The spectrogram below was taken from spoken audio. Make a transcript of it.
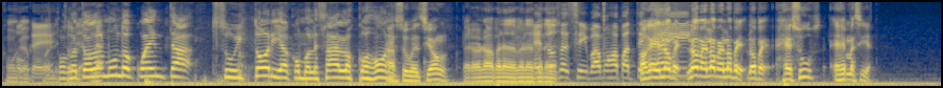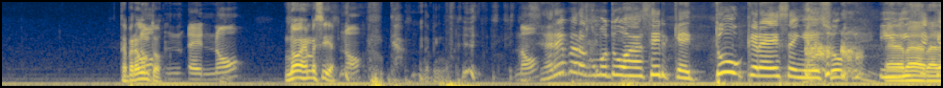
Como que Ok. por la Porque todo el mundo cuenta su historia como le salen los A cojones. su versión. Pero no, espérate, espérate. Entonces, si vamos a partir Ok, de López, ahí, López, López, López, López. Jesús es el Mesías. Te pregunto. No, eh, no, es el Mesías. no, no. ¿Serio? Pero ¿cómo tú vas a decir que tú crees en eso y dices que.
